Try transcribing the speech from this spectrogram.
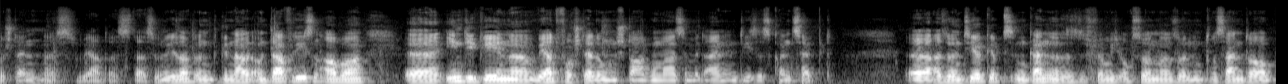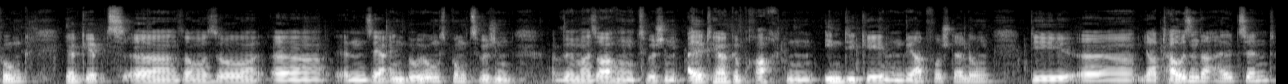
Verständnis wäre das das. Und wie gesagt, und genau, und da fließen aber äh, indigene Wertvorstellungen in starkem Maße mit ein in dieses Konzept. Äh, also und hier gibt es ein ganz, das ist für mich auch so, eine, so ein interessanter Punkt, hier gibt es, äh, sagen wir so, äh, einen sehr engen Berührungspunkt zwischen, will man sagen, zwischen althergebrachten indigenen Wertvorstellungen, die äh, Jahrtausende alt sind,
